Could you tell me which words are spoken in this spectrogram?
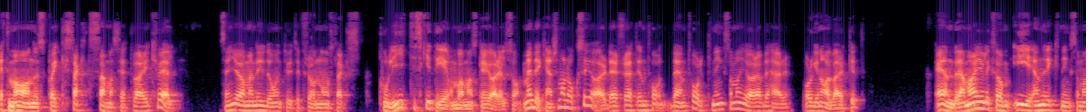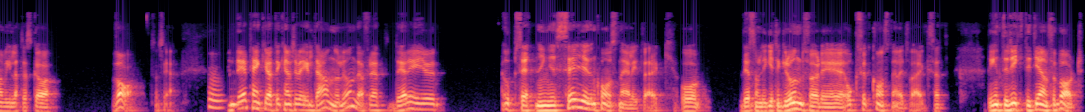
ett manus på exakt samma sätt varje kväll. Sen gör man det då inte utifrån någon slags politisk idé om vad man ska göra eller så. Men det kanske man också gör, därför att tol den tolkning som man gör av det här originalverket ändrar man ju liksom i en riktning som man vill att det ska vara. Så att säga. Mm. Men det tänker jag att det kanske är lite annorlunda, för att där är ju uppsättning i sig en konstnärligt verk. Och det som ligger till grund för det är också ett konstnärligt verk. Så det är inte riktigt jämförbart.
